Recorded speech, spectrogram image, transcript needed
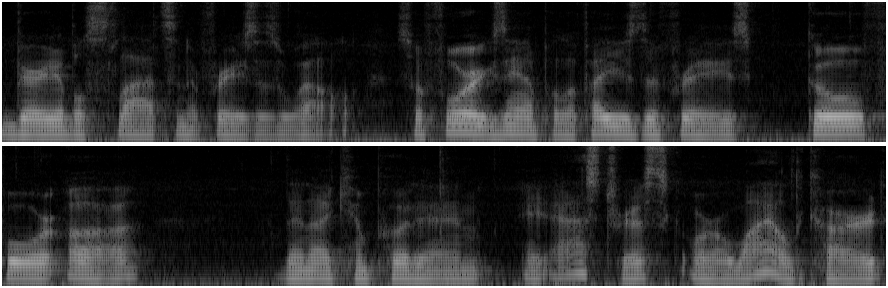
variable slots in a phrase as well. So for example, if I use the phrase go for a, then I can put in a asterisk or a wildcard,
